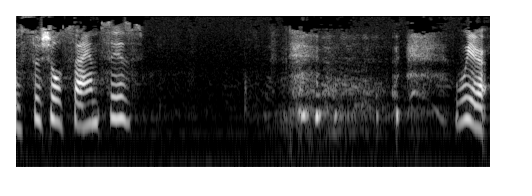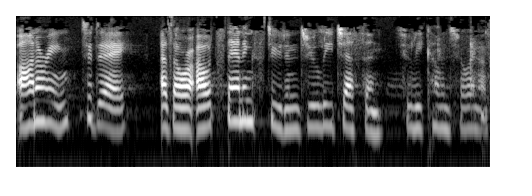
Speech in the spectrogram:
For social sciences, we are honoring today as our outstanding student, Julie Jessen. Julie, come and join us.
